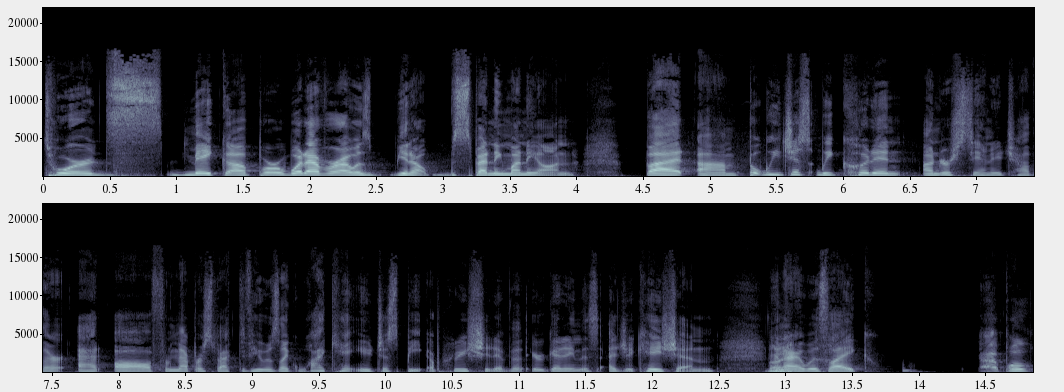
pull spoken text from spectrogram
towards makeup or whatever I was, you know, spending money on. But um but we just we couldn't understand each other at all from that perspective. He was like, "Why can't you just be appreciative that you're getting this education?" And I was like, Uh, well,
